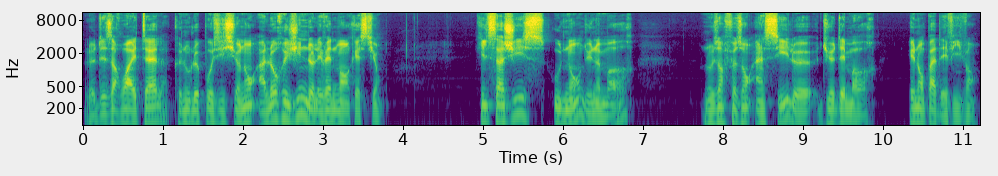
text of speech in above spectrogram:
Le désarroi est tel que nous le positionnons à l'origine de l'événement en question. Qu'il s'agisse ou non d'une mort, nous en faisons ainsi le Dieu des morts et non pas des vivants.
